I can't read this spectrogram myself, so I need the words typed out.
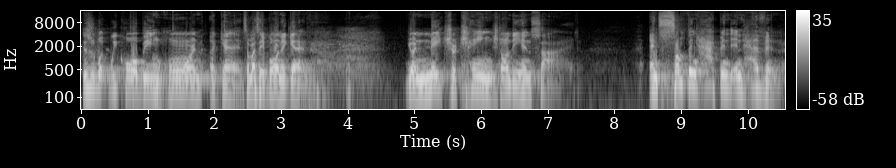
This is what we call being born again. Somebody say, born again. Your nature changed on the inside. And something happened in heaven.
